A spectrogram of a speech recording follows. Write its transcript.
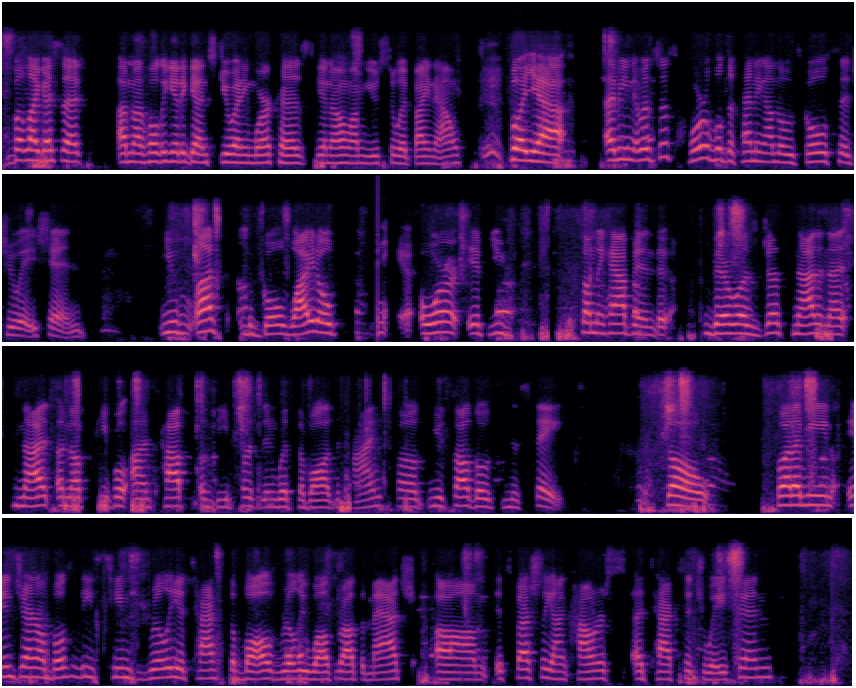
But like I said, I'm not holding it against you anymore because you know I'm used to it by now. But yeah, I mean it was just horrible depending on those goal situations. You left the goal wide open, or if you something happened, there was just not enough not enough people on top of the person with the ball at the time. So you saw those mistakes. So but I mean, in general, both of these teams really attacked the ball really well throughout the match, um, especially on counter attack situations.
